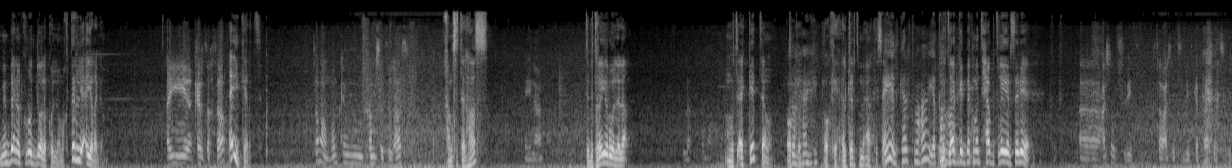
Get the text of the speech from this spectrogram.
من بين الكروت دول كلهم. اختار لي أي رقم. أي كرت أختار؟ أي كرت. تمام ممكن خمسة الهاس. خمسة الهاس أي نعم. تبي تغير ولا لا؟ لا تمام. متأكد؟ تمام. okay. okay الكرت معاك صح؟ اي الكرت معايا طبعا. متأكد إنك ما أنت حاب تغير سريع. آه عشرة spade. اختار عشرة spade كرت عشرة spade.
